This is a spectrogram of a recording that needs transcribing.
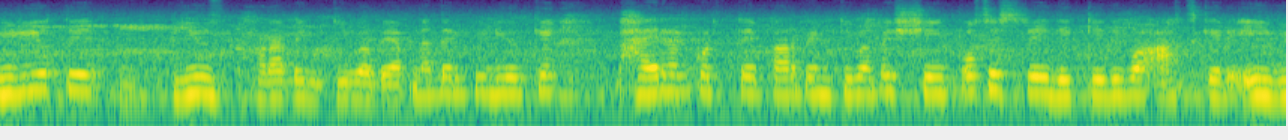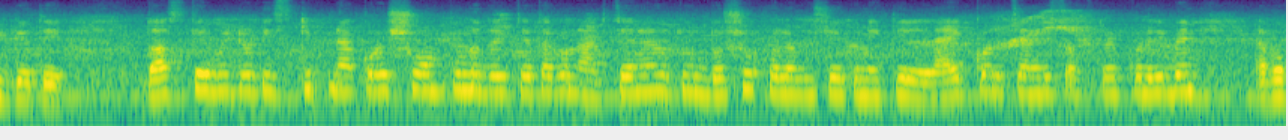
ভিডিওতে ভিউজ বাড়াবেন কীভাবে, আপনাদের ভিডিওকে ভাইরাল করতে পারবেন কীভাবে, সেই প্রসেসটাই দেখিয়ে দিব আজকের এই ভিডিওতে। তো আজকের ভিডিওটি স্কিপ না করে সম্পূর্ণ দেখতে থাকুন আর চ্যানেল নতুন দর্শক হলে অবশ্যই এখানে একটি লাইক করে চ্যানেলটি সাবস্ক্রাইব করে দিবেন এবং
